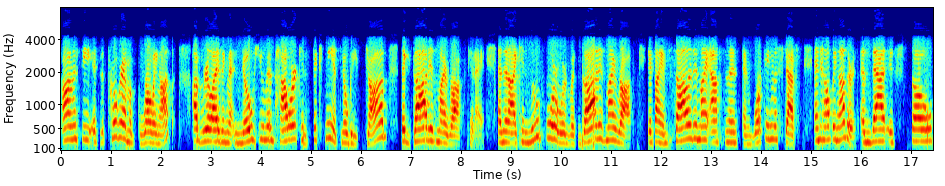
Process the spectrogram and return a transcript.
honesty. It's a program of growing up, of realizing that no human power can fix me. It's nobody's job. That God is my rock today. And that I can move forward with God is my rock if I am solid in my abstinence and working the steps and helping others. And that is so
